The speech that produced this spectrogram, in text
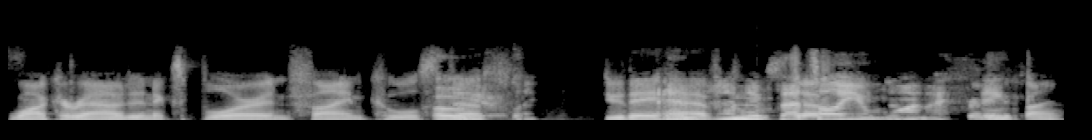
walk around and explore and find cool Oh, stuff. yeah. Like, do they And- have? and cool if that's stuff all you want, I for me to think- find?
